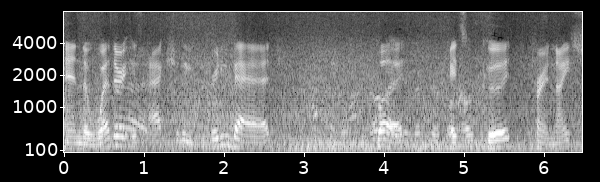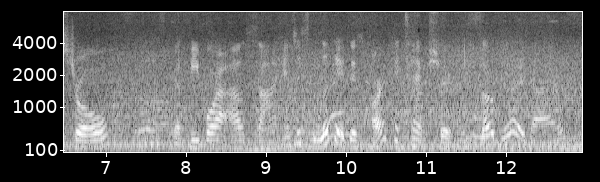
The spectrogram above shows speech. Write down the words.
And the weather is actually pretty bad, but it's good for a nice stroll. The people are outside, and just look at this architecture. So good, guys.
